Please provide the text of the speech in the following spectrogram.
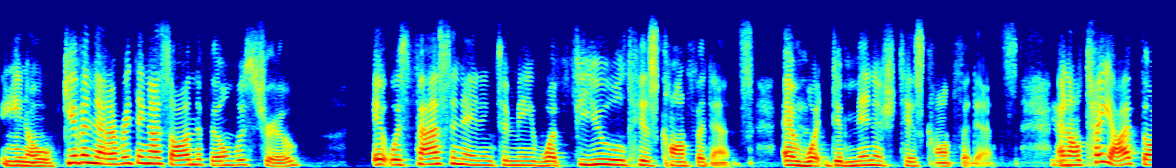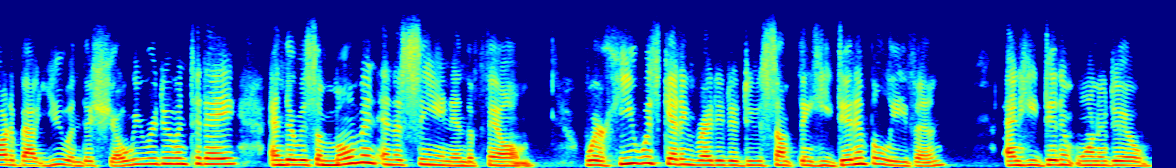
you know, given that everything I saw in the film was true, it was fascinating to me what fueled his confidence and what diminished his confidence. Yeah. And I'll tell you, I've thought about you and this show we were doing today. And there was a moment in a scene in the film where he was getting ready to do something he didn't believe in and he didn't want to do.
